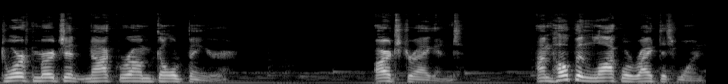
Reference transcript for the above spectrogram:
Dwarf Merchant Knockrum Goldfinger. Archdragons. I'm hoping Locke will write this one,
